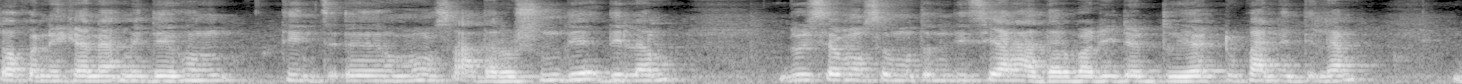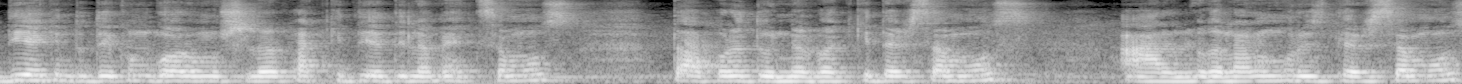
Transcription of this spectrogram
তখন এখানে আমি দেখুন তিন চামচ আদা রসুন দিয়ে দিলাম। দুই চামচের মতন দিছি আর আদার বাড়িটার দুই একটু পানি দিলাম। দিয়ে কিন্তু দেখুন গরম মশলার পাখি দিয়ে দিলাম এক চামচ। তারপরে ধনিয়ার পাখি দেড় চামচ, আর লাল মরিচ দেড় চামচ,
